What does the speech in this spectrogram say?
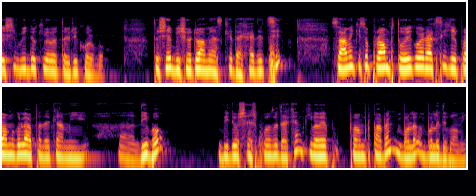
বেশি ভিডিও কীভাবে তৈরি করব। তো সেই বিষয়টাও আমি আজকে দেখাই দিচ্ছি। সো আমি কিছু প্রম্পট তৈরি করে রাখছি, যে প্রম্পটগুলো আপনাদেরকে আমি দিব। ভিডিও শেষ পর্যন্ত দেখেন, কীভাবে প্রম্পট পাবেন, বলে দিব আমি।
